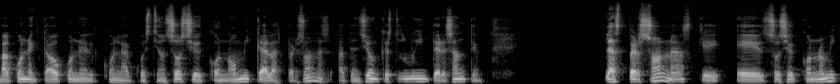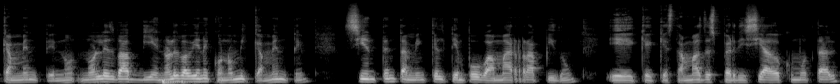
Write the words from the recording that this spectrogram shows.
va conectado con, el, con la cuestión socioeconómica de las personas. Atención, que esto es muy interesante las personas que eh, socioeconómicamente no, no, les va bien, no les va bien económicamente, sienten también que el tiempo va más rápido, eh, que, que, está más desperdiciado como tal,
